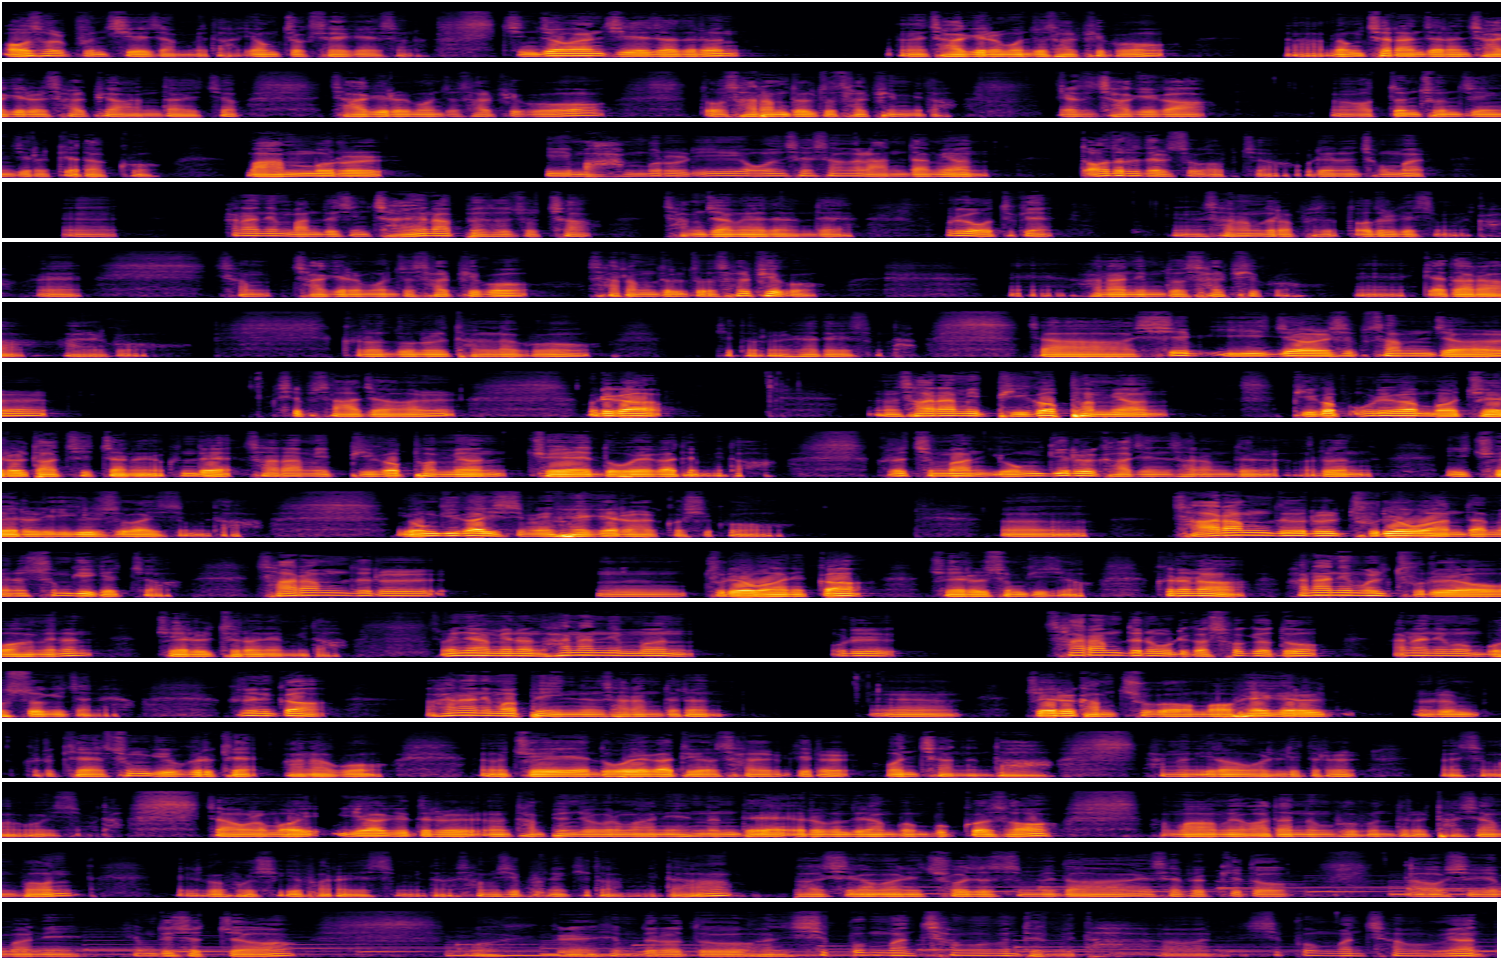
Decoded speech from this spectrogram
어설픈 지혜자입니다. 영적 세계에서는. 진정한 지혜자들은 어, 자기를 먼저 살피고 아, 명철한 자는 자기를 살펴 안다 했죠. 자기를 먼저 살피고 또 사람들도 살핍니다. 그래서 자기가 어, 어떤 존재인지를 깨닫고 만물을 이 만물을 이 온 세상을 안다면 떠들어댈 수가 없죠. 우리는 정말 예, 하나님 만드신 자연 앞에서조차 잠잠해야 되는데 우리가 어떻게 음, 사람들 앞에서 떠들겠습니까? 예, 참 자기를 먼저 살피고 사람들도 살피고 예, 하나님도 살피고 예, 깨달아 알고 그런 눈을 달라고 기도를 해야 되겠습니다. 자, 12절, 13절, 14절. 우리가 사람이 비겁하면 비겁 우리가 뭐 죄를 다 짓잖아요. 근데 사람이 비겁하면 죄의 노예가 됩니다. 그렇지만 용기를 가진 사람들은 이 죄를 이길 수가 있습니다. 용기가 있으면 회개를 할 것이고 어, 사람들을 두려워한다면 숨기겠죠. 사람들을 음, 두려워하니까 죄를 숨기죠. 그러나 하나님을 두려워하면은 죄를 드러냅니다. 왜냐하면은 하나님은 우리 사람들은 우리가 속여도 하나님은 못 속이잖아요. 그러니까 하나님 앞에 있는 사람들은 음, 죄를 감추고 뭐 회개를 그렇게 숨기고 그렇게 안 하고 어, 죄의 노예가 되어 살기를 원치 않는다 하는 이런 원리들을 말씀하고 있습니다. 자 오늘 뭐 이야기들을 단편적으로 많이 했는데 여러분들이 한번 묶어서 마음에 와닿는 부분들을 다시 한번 읽어보시기 바라겠습니다. 30분에 기도합니다. 날씨가 많이 추워졌습니다. 새벽 기도 나오시기 많이 힘드셨죠? 뭐 그래 힘들어도 한 10분만 참으면 됩니다. 어, 10분만 참으면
